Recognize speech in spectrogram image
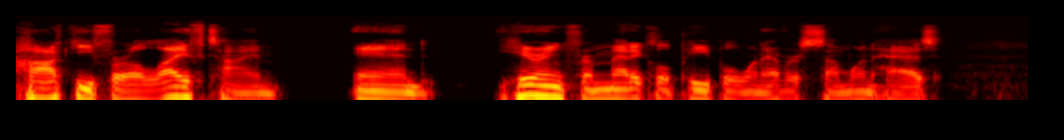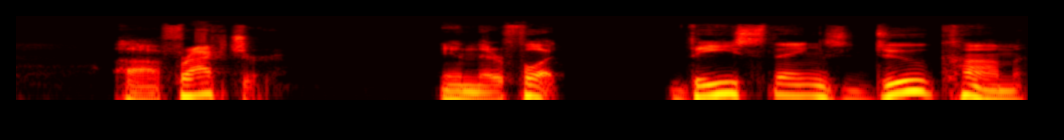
hockey for a lifetime and hearing from medical people whenever someone has a fracture in their foot. These things do come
